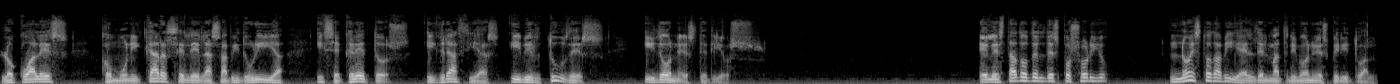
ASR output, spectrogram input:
lo cual es comunicársele la sabiduría y secretos y gracias y virtudes y dones de Dios. El estado del desposorio no es todavía el del matrimonio espiritual,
